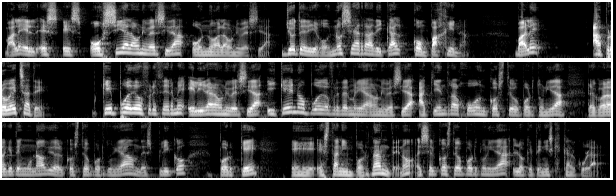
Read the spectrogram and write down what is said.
¿vale? Es, es o sí a la universidad o no a la universidad. Yo te digo, no seas radical, compagina, ¿vale? Aprovechate. ¿Qué puede ofrecerme el ir a la universidad y qué no puede ofrecerme el ir a la universidad? Aquí entra el juego en coste-oportunidad. Recordad que tengo un audio del coste-oportunidad donde explico por qué eh, es tan importante, ¿no? Es el coste-oportunidad lo que tenéis que calcular.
